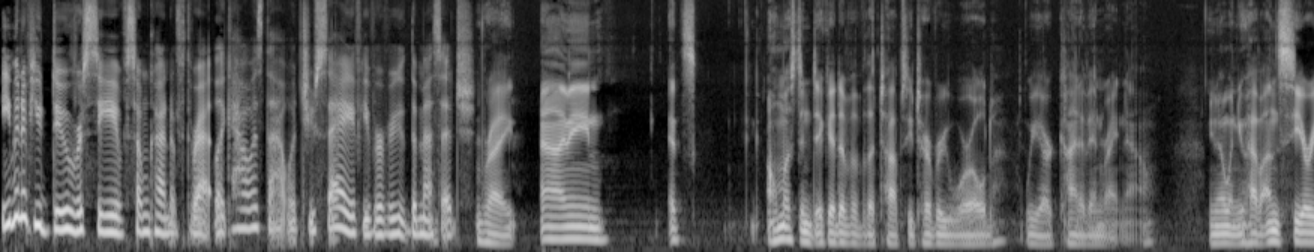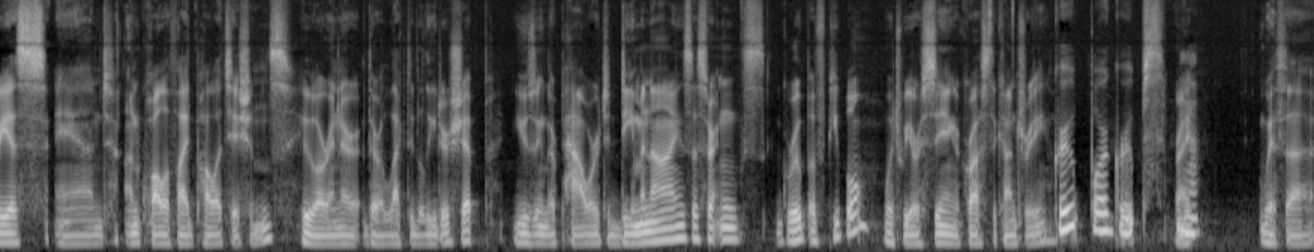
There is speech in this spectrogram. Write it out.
even if you do receive some kind of threat, like, how is that what you say if you've reviewed the message? Right. I mean, it's almost indicative of the topsy turvy world we are kind of in right now. You know, when you have unserious and unqualified politicians who are in their, their elected leadership using their power to demonize a certain group of people, which we are seeing across the country, Group or groups. right? Yeah. With uh,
